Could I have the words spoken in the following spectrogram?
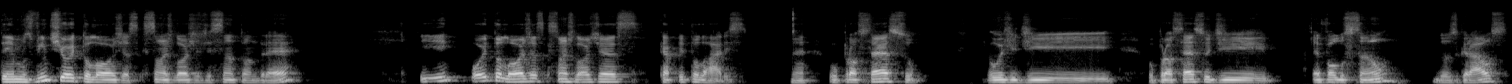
Temos 28 lojas, que são as lojas de Santo André, e oito lojas, que são as lojas capitulares. Né? O processo hoje de o processo de evolução dos graus,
